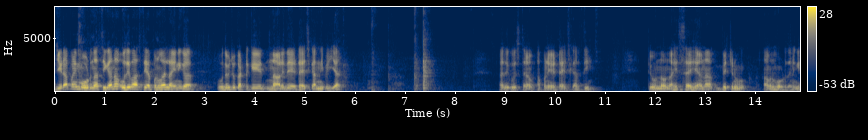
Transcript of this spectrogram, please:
ਜਿਹੜਾ ਆਪਣੇ ਮੋੜਨਾ ਸੀਗਾ ਨਾ, ਉਹਦੇ ਵਾਸਤੇ ਆਪਾਂ ਨੂੰ ਇਹ ਲਾਈਨਿੰਗ ਉਹਦੇ ਵਿੱਚੋਂ ਕੱਟ ਕੇ ਨਾਲ ਇਹਦੇ ਅਟੈਚ ਕਰਨੀ ਪਈ ਆ। ਆ ਦੇਖੋ, ਇਸ ਤਰ੍ਹਾਂ ਆਪਣੇ ਇਹ ਅਟੈਚ ਕਰਤੀ। ਤੇ ਉਹਨਾਂ ਉਹਨਾਂ ਹਿੱਸਾ ਇਹ ਆ ਨਾ ਵਿੱਚ ਨੂੰ ਅਮਨ ਮੋੜ ਦੇਣਗੇ।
